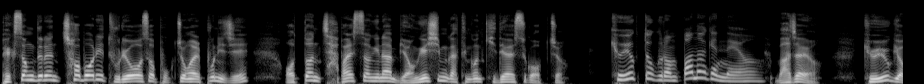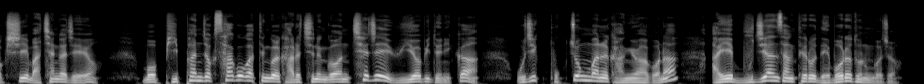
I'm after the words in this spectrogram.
백성들은 처벌이 두려워서 복종할 뿐이지 어떤 자발성이나 명예심 같은 건 기대할 수가 없죠. 교육도 그럼 뻔하겠네요. 맞아요. 교육 역시 마찬가지예요. 뭐 비판적 사고 같은 걸 가르치는 건 체제의 위협이 되니까 오직 복종만을 강요하거나 아예 무지한 상태로 내버려 두는 거죠.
